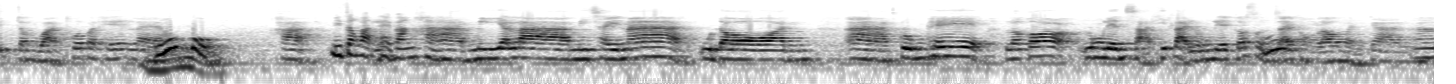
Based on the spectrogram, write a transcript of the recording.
10 จังหวัดทั่วประเทศแล้วโอ้โหค่ะ มีจังหวัดอะไรบ้างคะอ่ามียะลา มีชัยนาท อุดรอ่ากรุงเทพ แล้วก็โรงเรียนสาธิตหลายโรงเรียนก็สนใจของเราเหมือนกัน อ่า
